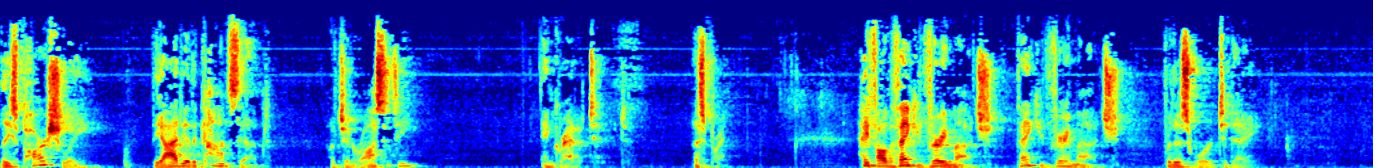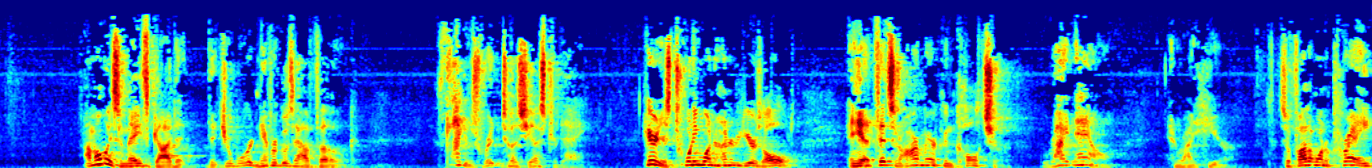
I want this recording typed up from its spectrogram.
at least partially, the idea, the concept of generosity and gratitude. Let's pray. Hey, Father, thank you very much. Thank you very much for this word today. I'm always amazed, God, that, that your word never goes out of vogue. It's like it was written to us yesterday. Here it is, 2,100 years old, and yet it fits in our American culture right now and right here. So, Father, I want to pray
